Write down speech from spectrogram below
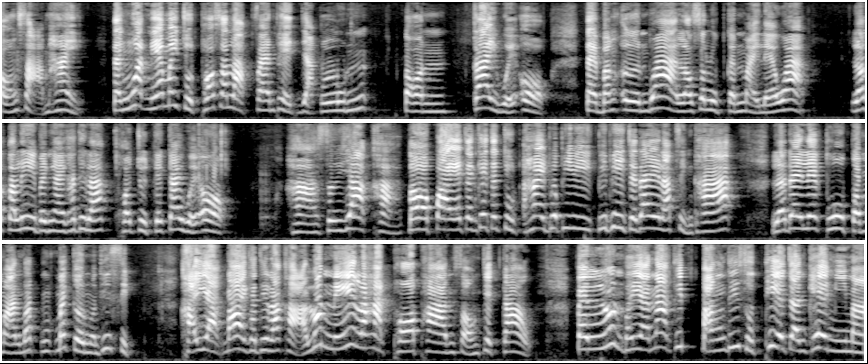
023 ให้ แต่งวดเนี้ยไม่จุดเพราะสลับแฟนเพจอยากลุ้น ตอนใกล้หวยออก แต่บังเอิญว่าเราสรุปกันใหม่แล้วว่าลอตเตอรี่เป็นไงคะที่รัก พอจุดใกล้ๆหวยออก หาซื้อยากค่ะ ต่อไปอาจารย์แค่จะจุดให้เพื่อพี่พี่ๆจะได้รับสินค้า และได้เลขทูปประมาณว่าไม่เกินวันที่10ใครอยากได้คะที่รักขารุ่นนี้รหัสพอพาน 279 เป็นรุ่นพญานาคที่ปังที่สุดที่อาจารย์เคมีมา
